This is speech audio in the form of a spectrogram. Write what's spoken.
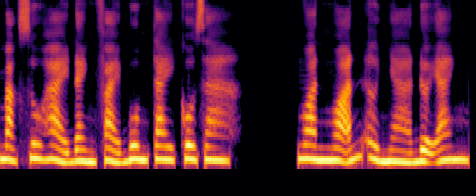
Mặc Du Hải đành phải buông tay cô ra. Ngoan ngoãn ở nhà đợi anh.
